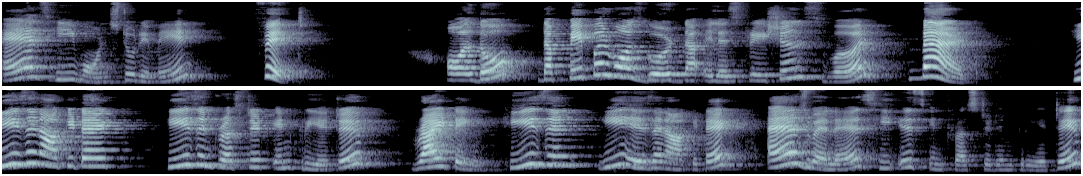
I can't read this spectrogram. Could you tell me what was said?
as he wants to remain fit. Although the paper was good, the illustrations were bad. He is an architect. He is interested in creative writing. He is in he is an architect as well as he is interested in creative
